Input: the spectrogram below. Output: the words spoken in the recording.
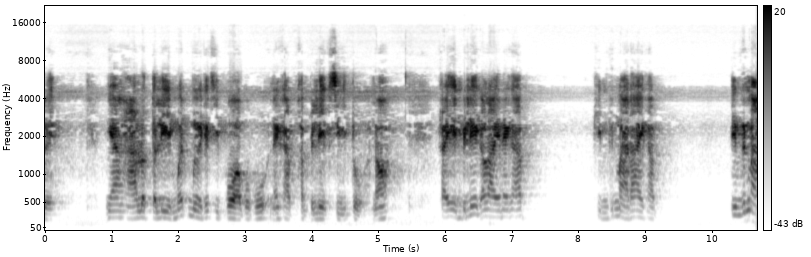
เลยยางหาลอตเตอรี่มืดมือจากสิพอปะปุนะครับคันเป็นเลขสี่ตัวเนาะใครเห็นเป็นเลขอะไรนะครับ พิมพ์ขึ้นมาได้ครับ พิมพ์ขึ้นมา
